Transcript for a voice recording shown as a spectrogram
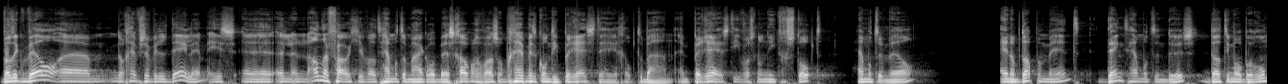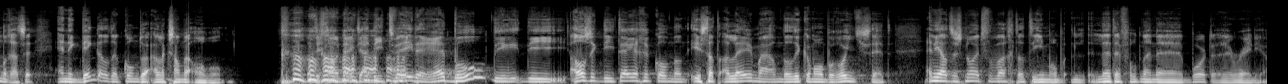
Wat ik wel ehm, nog even zou willen delen, is eh, een, een ander foutje wat Hamilton maken wat best grappig was. Op een gegeven moment komt hij Perez tegen op de baan. En Perez, die was nog niet gestopt. Hamilton wel. En op dat moment denkt Hamilton dus dat hij hem op een ronde gaat zetten. En ik denk dat het komt door Alexander Albon. Dat hij gewoon denkt, ja, die tweede Red Bull, die, die, als ik die tegenkom, dan is dat alleen maar omdat ik hem op een rondje zet. En die had dus nooit verwacht dat hij hem op... Let even op naar de boordradio.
